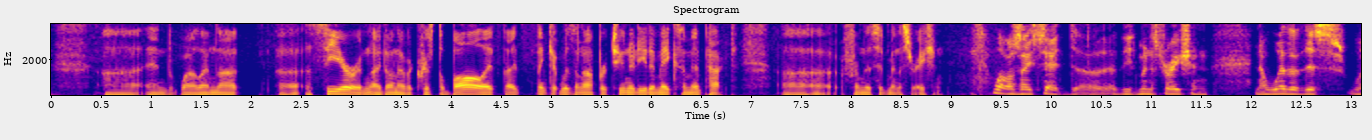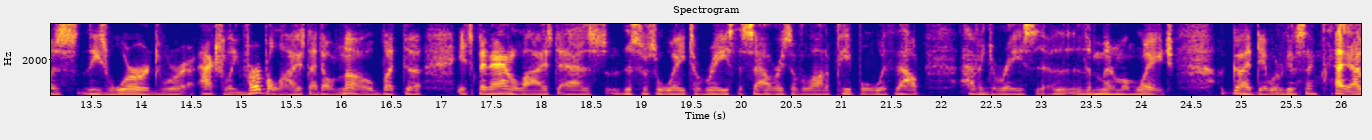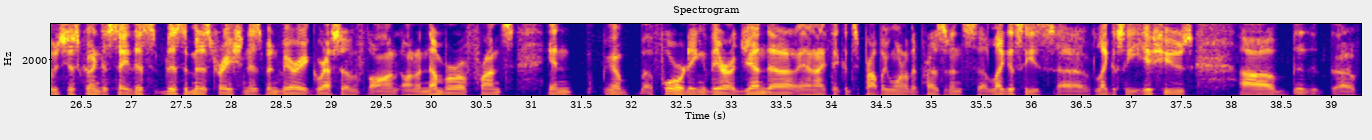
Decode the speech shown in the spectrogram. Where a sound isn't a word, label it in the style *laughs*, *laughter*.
Uh, and while I'm not uh, a seer and I don't have a crystal ball, I, th- I, think it was an opportunity to make some impact uh, from this administration. Well, as I said, uh, the administration. Now, whether this was these words were actually verbalized, I don't know, but uh, it's been analyzed as this was a way to raise the salaries of a lot of people without having to raise uh, the minimum wage. Go ahead, Dave. What were you going to say? I, I, was just going to say this: this administration has been very aggressive on on a number of fronts in you know forwarding their agenda, and I think it's probably one of the president's uh, legacies, uh, legacy issues. Uh, uh,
